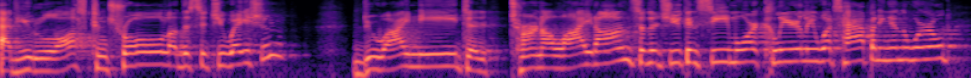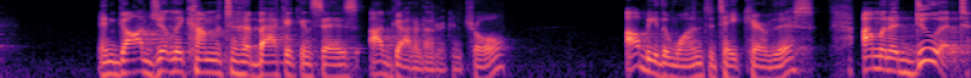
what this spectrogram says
Have you lost control of the situation? Do I need to turn a light on so that you can see more clearly what's happening in the world? And God gently comes to Habakkuk and says, I've got it under control. I'll be the one to take care of this. I'm going to do it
